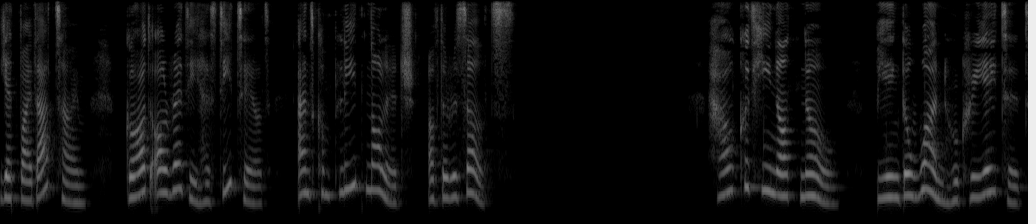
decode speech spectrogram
Yet by that time, God already has detailed and complete knowledge of the results. How could he not know, being the one who created?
